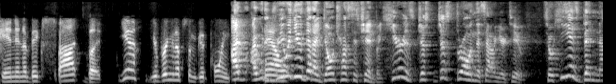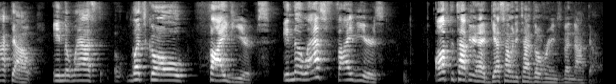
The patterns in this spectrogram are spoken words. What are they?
chin in a big spot. But yeah, you're bringing up some good points. I, I would Now- agree with you that I don't trust his chin, but here is just just throwing this out here too. So he has been knocked out in the last, let's go five years. In the last five years, off the top of your head, guess how many times Overeem's been knocked out?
